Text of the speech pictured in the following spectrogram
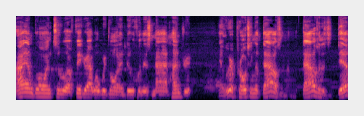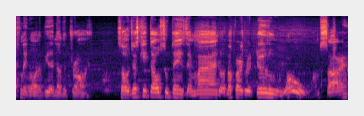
I am going to uh, figure out what we're going to do for this 900, and we're approaching a thousand. A thousand is definitely going to be another drawing. So just keep those two things in mind. Or no further ado. Whoa, I'm sorry.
